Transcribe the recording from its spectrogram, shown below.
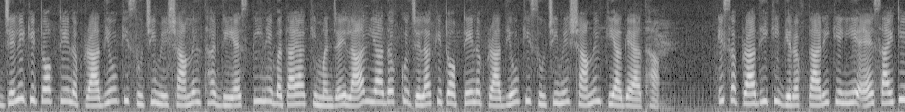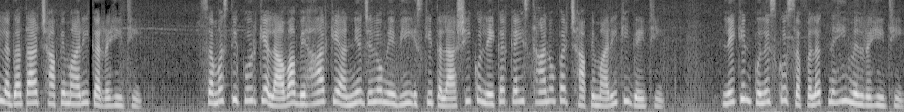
ज़िले के टॉप टेन अपराधियों की सूची में शामिल था। डीएसपी ने बताया कि मंजय लाल यादव को जिला के टॉप टेन अपराधियों की सूची में शामिल किया गया था। इस अपराधी की गिरफ्तारी के लिए एसआईटी लगातार छापेमारी कर रही थी। समस्तीपुर के अलावा बिहार के अन्य जिलों में भी इसकी तलाशी को लेकर कई स्थानों पर छापेमारी की गई थी। लेकिन पुलिस को सफलत नहीं मिल रही थी।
